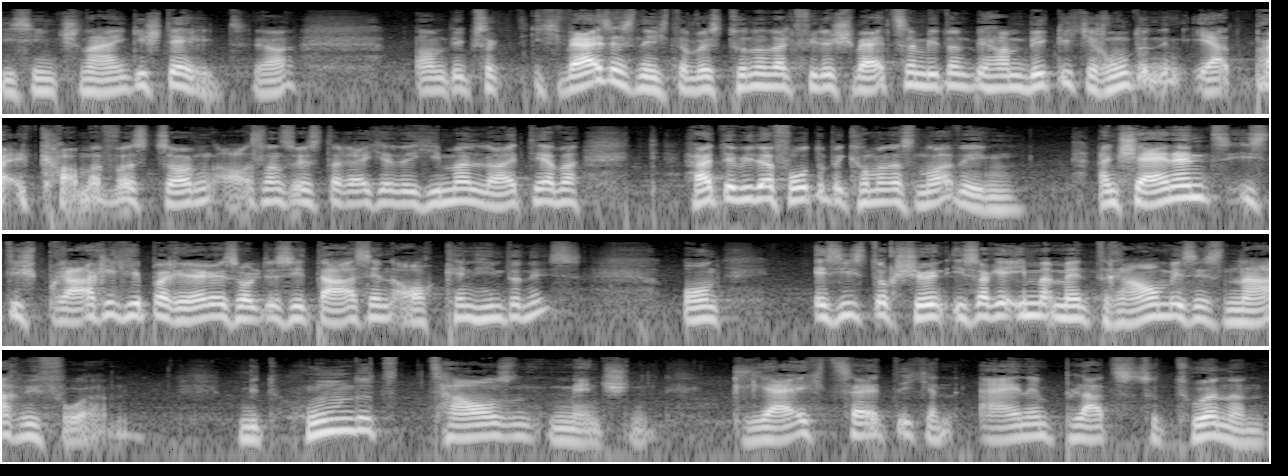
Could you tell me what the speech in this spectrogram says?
die sind schon eingestellt. Ja. Und ich habe gesagt, ich weiß es nicht, aber es tun halt viele Schweizer mit und wir haben wirklich rund um den Erdball, kann man fast sagen, Auslandsösterreicher, wie immer Leute, aber heute wieder ein Foto bekommen aus Norwegen. Anscheinend ist die sprachliche Barriere, sollte sie da sein, auch kein Hindernis. Und es ist doch schön, ich sage ja immer, mein Traum ist es nach wie vor, mit 100.000 Menschen gleichzeitig an einem Platz zu turnen.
